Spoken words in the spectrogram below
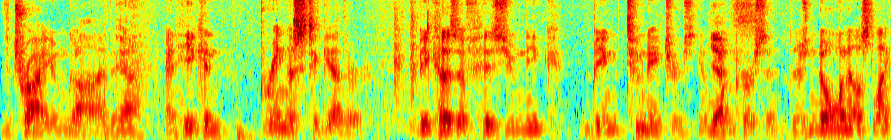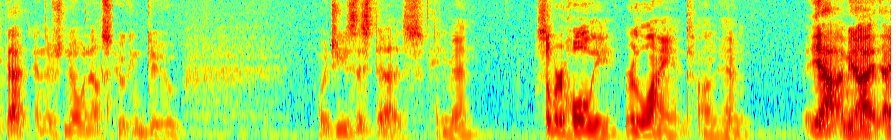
the triune God Yeah. and he can bring us together because of his unique being two natures in one person. There's no one else like that, and there's no one else who can do what Jesus does. Amen. So we're wholly reliant on him. Yeah, I mean, I, I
